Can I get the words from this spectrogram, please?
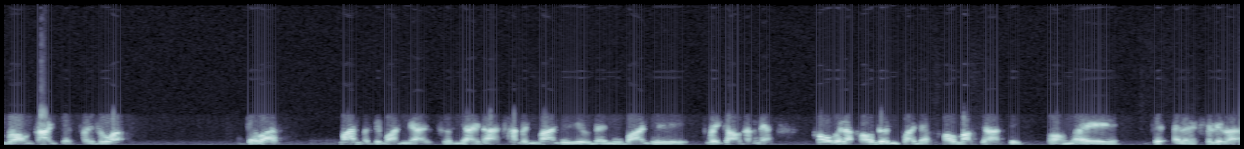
ำลองการเกิดไฟรั่ว แต่ว่าบ้านปัจจุบันเนี่ย ส่วนใหญ่นะถ้าเป็นบ้านที่อยู่ในหมู่บ้านที่ไม่เก่าทั้งเนี่ยเขาเวลาเขาเดินไฟเนี่ยเขามักจะติดกล่องไอ้อะไรเขาเรียกว่า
